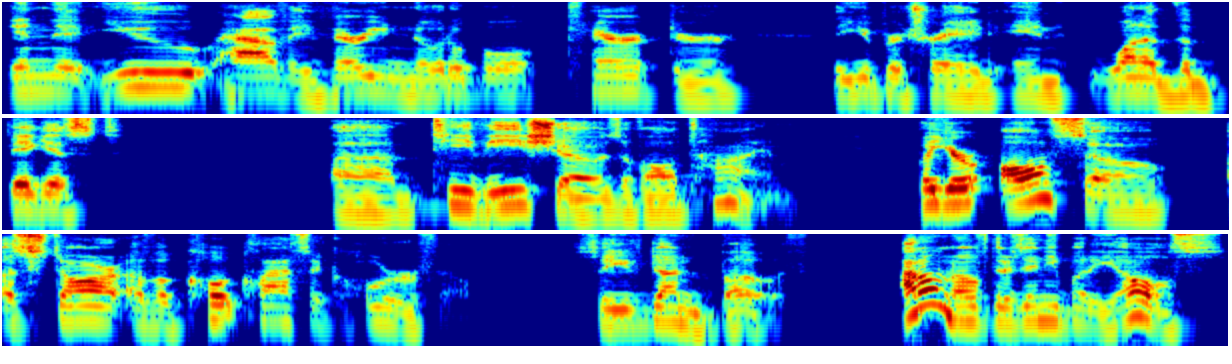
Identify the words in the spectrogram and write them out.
in that you have a very notable character that you portrayed in one of the biggest um, TV shows of all time. But you're also a star of a cult classic horror film. So you've done both. I don't know if there's anybody else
